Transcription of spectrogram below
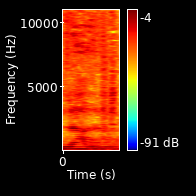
Blood.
